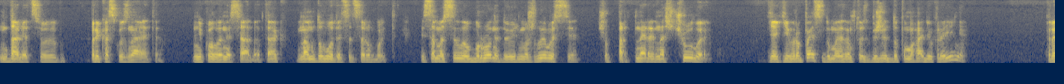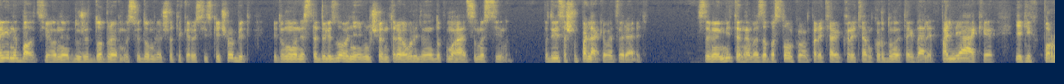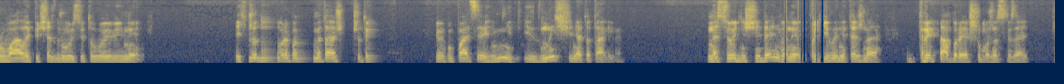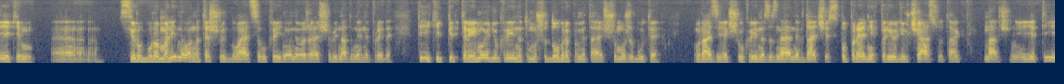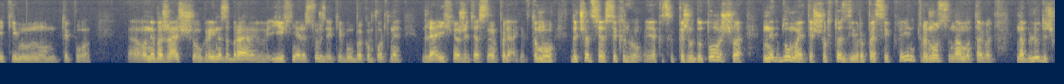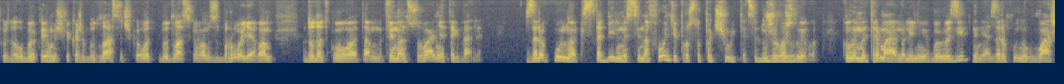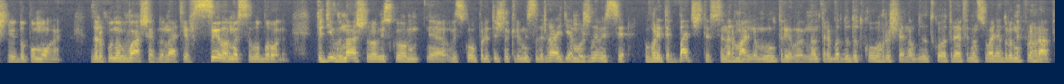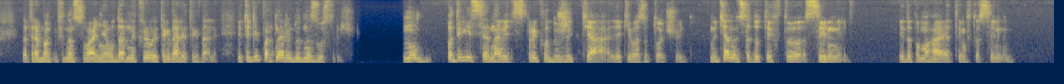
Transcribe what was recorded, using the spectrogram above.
далі цю приказку знаєте, ніколи не сяде. Так нам доводиться це робити. І саме сили оборони дають можливості, щоб партнери нас чули, як європейці. Думаєте, там хтось біжить допомагати Україні? Країни Балтії вони дуже добре усвідомлюють, що таке російський чобіт, і тому вони стабілізовані, їм нічого не треба говорити, вони допомагають самостійно. Подивіться, що поляки витворяють цими мітингами, забастовками, перекриттям кордону і так далі. Поляки, яких порвали під час Другої світової війни, які дуже добре пам'ятають, що таке окупація гніт і знищення тотальне. На сьогоднішній день вони поділені теж на три табори, якщо можна сказати. Ті, яким е, сіро-буро малінова на те, що відбувається в Україні, вони вважають, що війна до них не прийде. Ті, які підтримують Україну, тому що добре пам'ятають, що може бути у разі, якщо Україна зазнає невдачі з попередніх періодів часу, так навчені. Є ті, які ну, типу, вони вважають, що Україна забирає їхній ресурс, який був би комфортний для їхнього життя самих поляків. Тому до чого це я все кажу? Я кажу до того, що не думайте, що хтось з європейських країн приносить нам отак от на блюдечку з голубою кайомочкою, каже, будь ласка, от, будь ласка, вам зброя, вам додаткове там фінансування і так далі. За рахунок стабільності на фронті, просто почуйте, це дуже важливо. Коли ми тримаємо лінію бойового зіткнення за рахунок вашої допомоги, за рахунок ваших донатів, силами сил оборони, тоді в нашого військового е, військово-політичного керівництва держави є можливості говорити: бачите, все нормально, ми утримуємо. Нам треба додатково грошей, нам додатково треба фінансування дронних програм, нам треба фінансування ударних крил і так далі. І так далі. І тоді партнери йдуть на зустріч. Ну, подивіться навіть з прикладу життя, які вас оточують. Ну, тянуться до тих, хто сильний, і допомагає тим, хто сильним.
